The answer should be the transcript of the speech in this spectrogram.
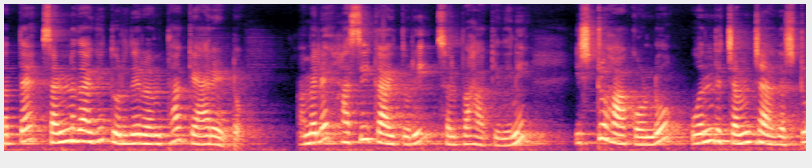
ಮತ್ತು ಸಣ್ಣದಾಗಿ ತುರಿದಿರುವಂಥ ಕ್ಯಾರೆಟು. ಆಮೇಲೆ ಹಸಿ ಕಾಯಿ ತುರಿ ಸ್ವಲ್ಪ ಹಾಕಿದ್ದೀನಿ. ಇಷ್ಟು ಹಾಕ್ಕೊಂಡು ಒಂದು ಚಮಚ ಆಗಷ್ಟು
